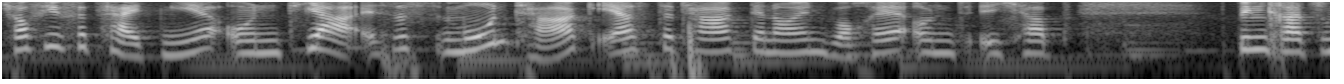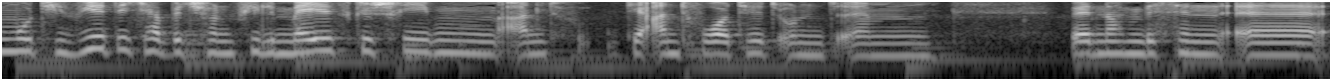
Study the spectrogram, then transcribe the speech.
ich hoffe, ihr verzeiht mir. Und ja, es ist Montag, erster Tag der neuen Woche und ich habe bin gerade so motiviert. Ich habe jetzt schon viele Mails geschrieben, geantwortet und ähm, werde noch ein bisschen äh,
